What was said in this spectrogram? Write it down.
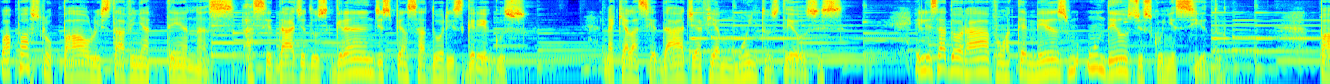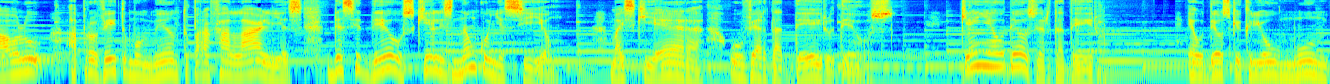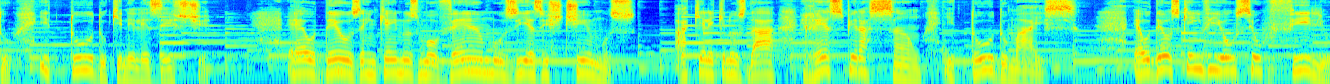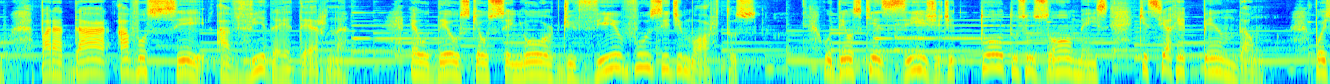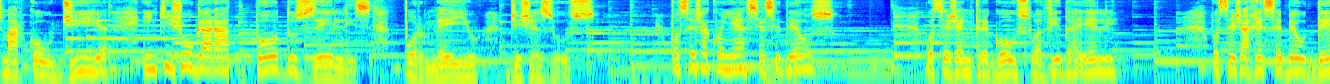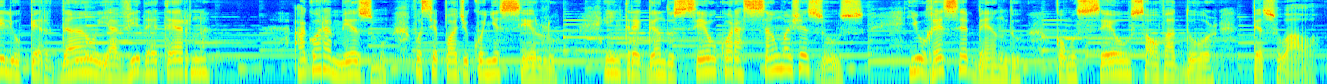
O apóstolo Paulo estava em Atenas, a cidade dos grandes pensadores gregos. Naquela cidade havia muitos deuses. Eles adoravam até mesmo um Deus desconhecido. Paulo aproveita o momento para falar-lhes desse Deus que eles não conheciam, mas que era o verdadeiro Deus. Quem é o Deus verdadeiro? É o Deus que criou o mundo e tudo que nele existe é o Deus em quem nos movemos e existimos, aquele que nos dá respiração e tudo mais. É o Deus que enviou seu Filho para dar a você a vida eterna. É o Deus que é o Senhor de vivos e de mortos. O Deus que exige de todos os homens que se arrependam, pois marcou o dia em que julgará todos eles por meio de Jesus. Você já conhece esse Deus? Você já entregou sua vida a Ele? Você já recebeu dele o perdão e a vida eterna? Agora mesmo você pode conhecê-lo, entregando seu coração a Jesus e o recebendo como seu Salvador pessoal.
